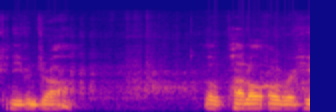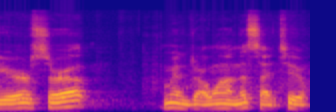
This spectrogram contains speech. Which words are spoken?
Can even draw a little puddle over here of syrup. I'm going to draw one on this side too.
